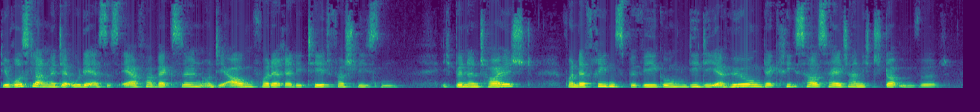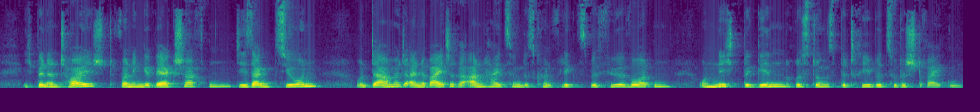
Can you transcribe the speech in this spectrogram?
die Russland mit der UdSSR verwechseln und die Augen vor der Realität verschließen. Ich bin enttäuscht von der Friedensbewegung, die die Erhöhung der Kriegshaushälter nicht stoppen wird. Ich bin enttäuscht von den Gewerkschaften, die Sanktionen und damit eine weitere Anheizung des Konflikts befürworten und nicht beginnen, Rüstungsbetriebe zu bestreiken.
